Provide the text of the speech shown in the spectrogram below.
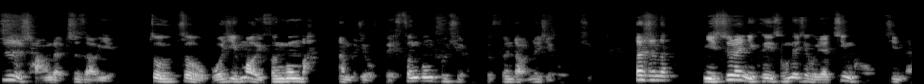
日常的制造业，做做国际贸易分工吧，那么就被分工出去了，就分到那些国家去。但是呢，你虽然你可以从那些国家进口进来。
